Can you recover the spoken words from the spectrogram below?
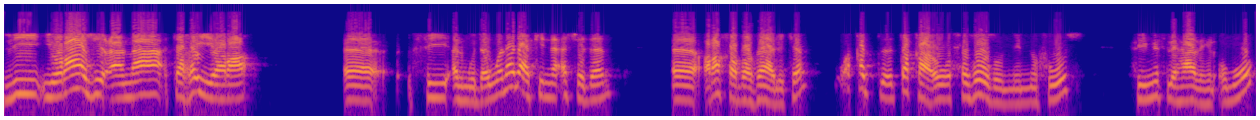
ليراجع ما تغير آه، في المدونة لكن أسدا آه، رفض ذلك وقد تقع حظوظ من نفوس في مثل هذه الأمور.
